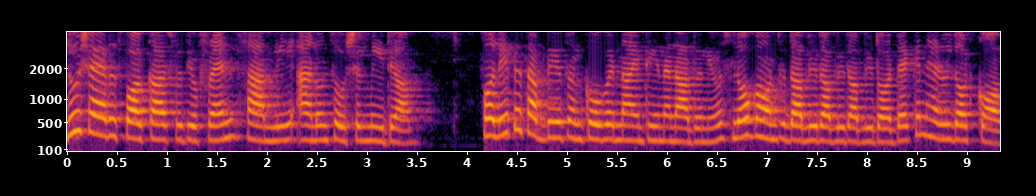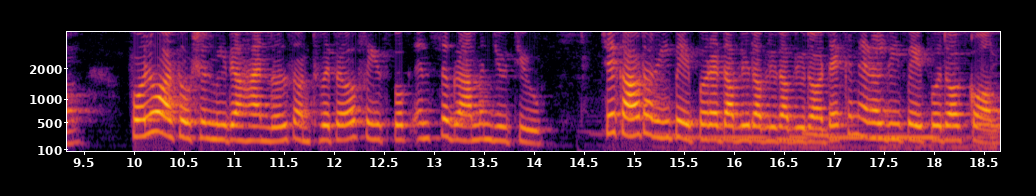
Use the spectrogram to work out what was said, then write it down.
Do share this podcast with your friends, family, and on social media. For latest updates on COVID 19 and other news, log on to www.deccanherald.com. Follow our social media handles on Twitter, Facebook, Instagram, and YouTube. Check out our e-paper at www.deccanheraldepaper.com.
